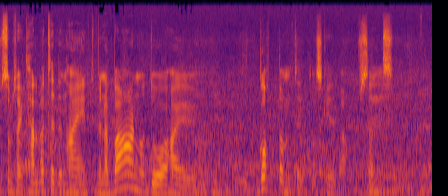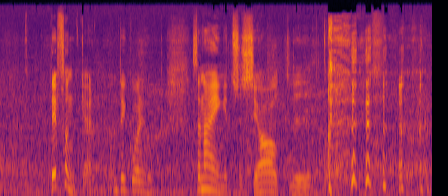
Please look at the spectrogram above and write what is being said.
som sagt halva tiden har jag inte mina barn och då har jag ju gott om tid att skriva. Så Mm. att det funkar och det går ihop. Sen har jag inget socialt liv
